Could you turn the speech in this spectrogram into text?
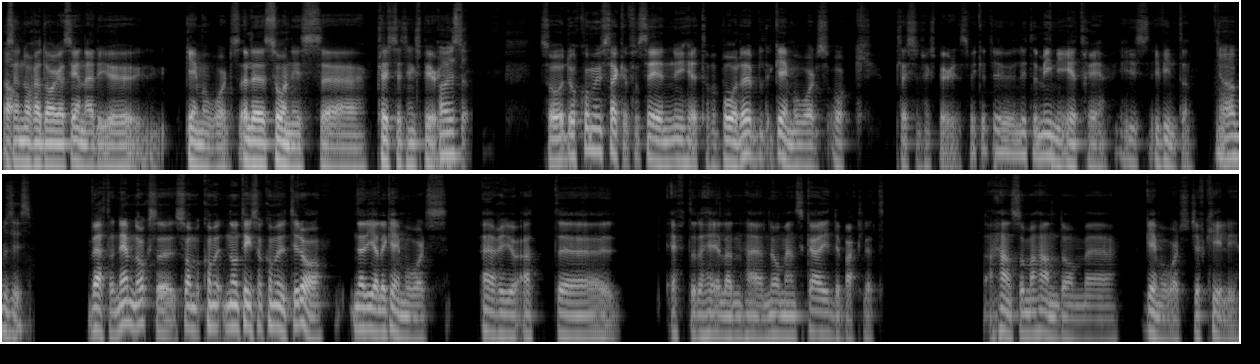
Ja. Sen några dagar senare är det ju Game Awards, eller Sonys uh, Playstation Experience. Ja. Så då kommer vi säkert få se nyheter på både Game Awards och Playstation Experience, vilket är ju lite mini-E3 i, i vintern. Ja, precis. Värt att nämna också, som kom, någonting som kom ut idag när det gäller Game Awards är ju att eh, efter det hela den här No Man's Sky-debaclet. Han som har hand om eh, Game Awards, Jeff Keely,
